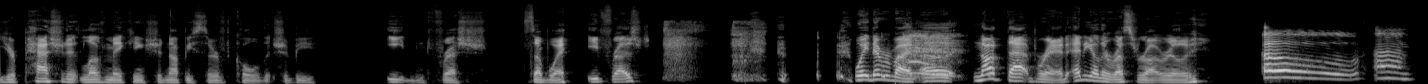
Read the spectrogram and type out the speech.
your passionate lovemaking should not be served cold. It should be eaten fresh. Subway, eat fresh. Wait, never mind. Uh not that brand. Any other restaurant really. Oh, um,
